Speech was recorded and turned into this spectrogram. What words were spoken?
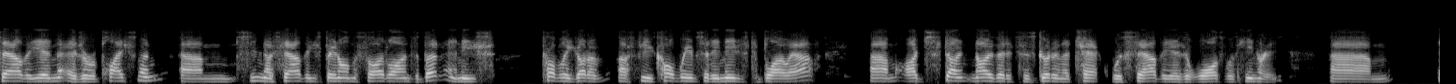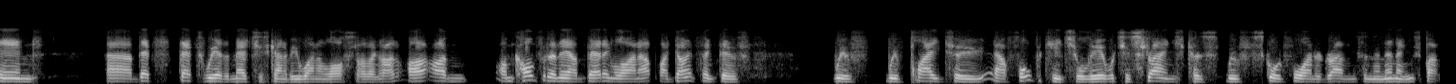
Southey in as a replacement, um, you know, Southey's been on the sidelines a bit and he's probably got a, a few cobwebs that he needs to blow out. Um, I just don't know that it's as good an attack with Southey as it was with Henry. Um, and uh, that's that's where the match is going to be won and lost. I think I, I, I'm I'm confident in our batting lineup. I don't think they've we've we've played to our full potential there, which is strange because we've scored 400 runs in an innings. But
